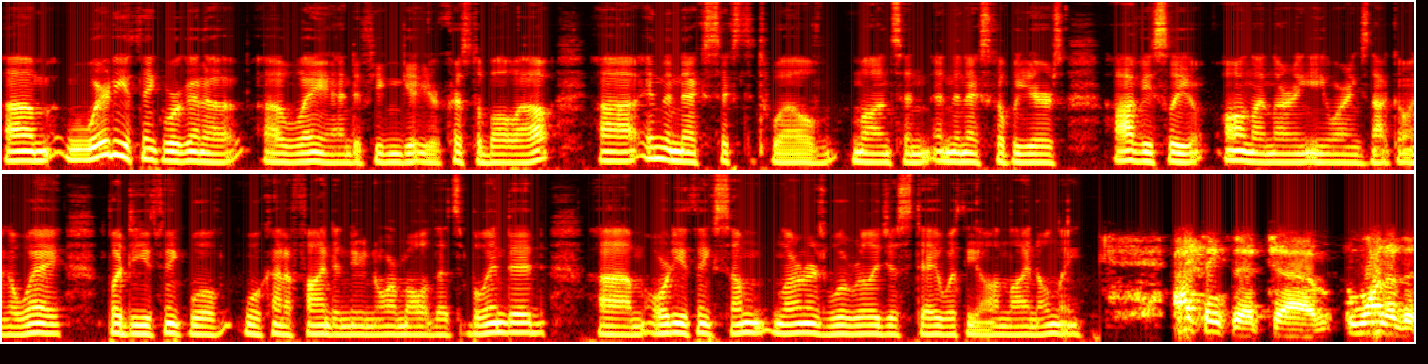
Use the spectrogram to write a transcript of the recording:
Um, where do you think we're going to uh, land if you can get your crystal ball out uh, in the next six to 12 months and, and the next couple years? Obviously, online learning, e learning is not going away, but do you think we'll, we'll kind of find a new normal that's blended? Um, or do you think some learners will really just stay with the online only? I think that um, one of the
